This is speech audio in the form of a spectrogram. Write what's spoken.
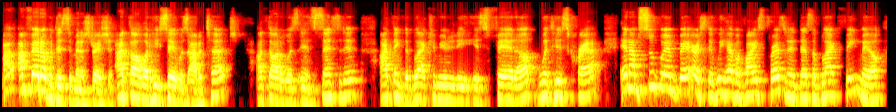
I, am fed up with this administration. I thought what he said was out of touch. I thought it was insensitive. I think the Black community is fed up with his crap. And I'm super embarrassed that we have a vice president that's a Black female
